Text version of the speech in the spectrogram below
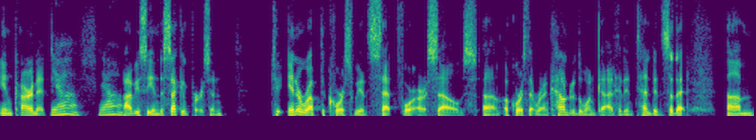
incarnate, Yeah, yeah. obviously in the second person to interrupt the course we had set for ourselves um, a course that ran counter to the one god had intended so that um,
